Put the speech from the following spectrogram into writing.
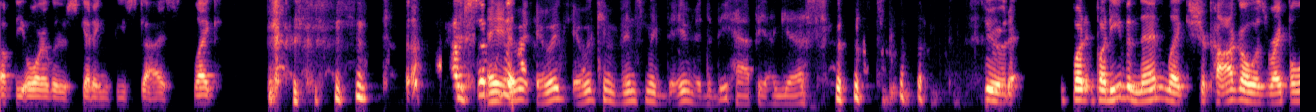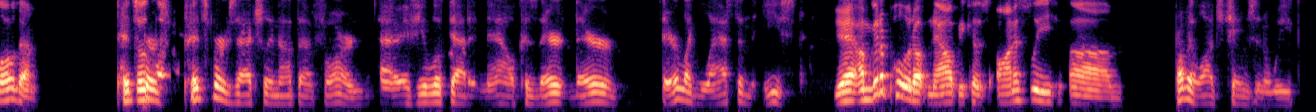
of the Oilers getting these guys. Like I'm sick hey, of it it, would, it would it would convince McDavid to be happy, I guess. dude. But but even then, like Chicago was right below them. Pittsburgh's Pittsburgh's actually not that far uh, if you looked at it now because they're they're they're like last in the East. Yeah, I'm gonna pull it up now because honestly, um, Probably a lot's changed in a week.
